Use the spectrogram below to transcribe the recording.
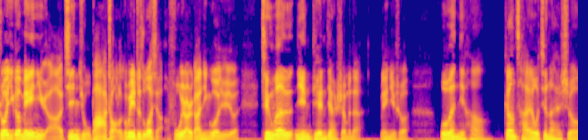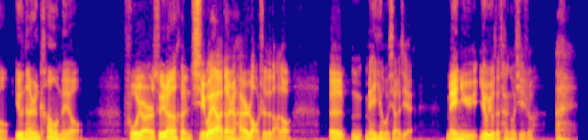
说一个美女啊，进酒吧找了个位置坐下，服务员赶紧过去就，请问您点点什么呢？美女说：“我问你哈，刚才我进来的时候有男人看我没有？”服务员虽然很奇怪啊，但是还是老实的答道：“呃，没有，小姐。”美女悠悠的叹口气说：“哎，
